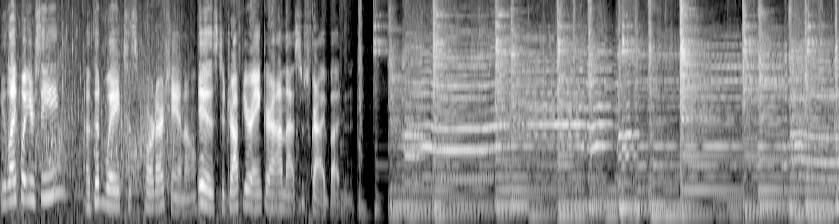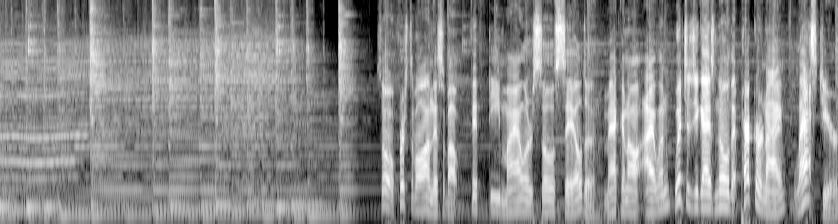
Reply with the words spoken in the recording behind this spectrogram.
You like what you're seeing? A good way to support our channel is to drop your anchor on that subscribe button. So, first of all, on this about 50 mile or so sail to Mackinac Island, which, as you guys know, that Parker and I last year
